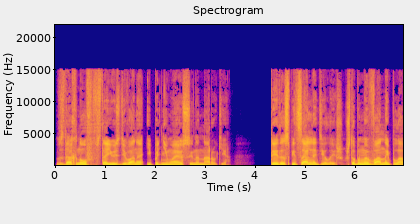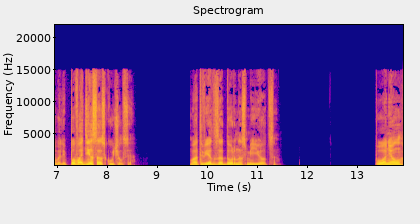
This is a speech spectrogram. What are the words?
Вздохнув, встаю с дивана и поднимаю сына на руки. «Ты это специально делаешь, чтобы мы в ванной плавали? По воде соскучился?» В ответ задорно смеется. «Понял,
